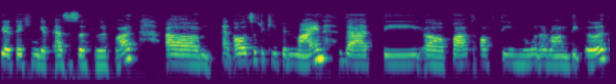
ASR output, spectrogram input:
we are taking it as a circular path. Um, and also to keep in mind that the uh, path of the moon around the earth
